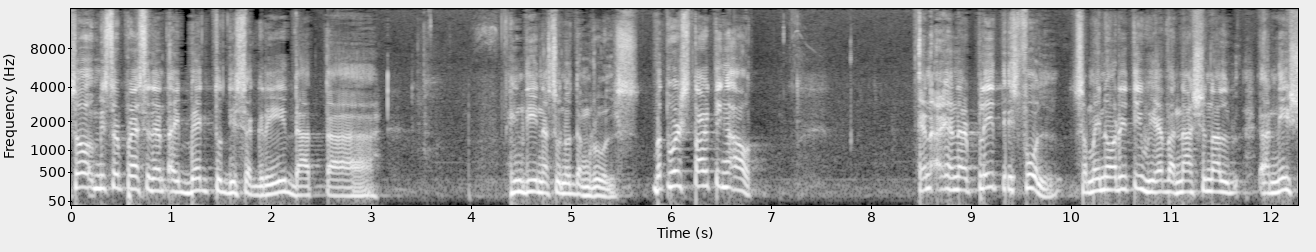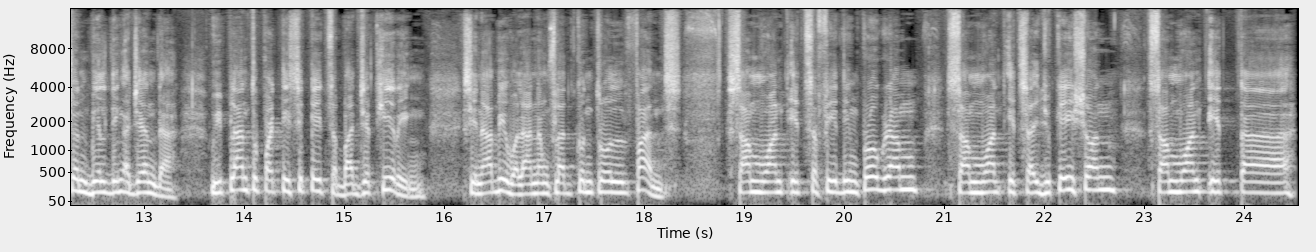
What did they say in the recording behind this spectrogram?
So, Mr. President, I beg to disagree that uh, hindi nasunod ang rules. But we're starting out. And, and our plate is full. Sa minority, we have a national, a nation-building agenda. We plan to participate sa budget hearing. Sinabi, wala ng flood control funds. Some want it sa feeding program, some want it sa education, some want it uh,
